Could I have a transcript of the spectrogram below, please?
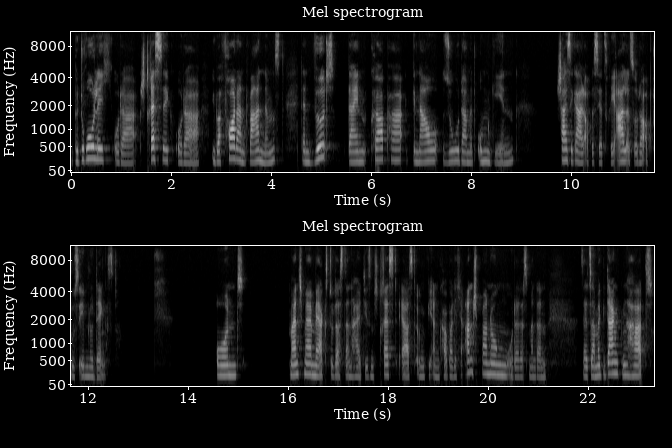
bedrohlich oder stressig oder überfordernd wahrnimmst, dann wird dein Körper genau so damit umgehen. Scheißegal, ob es jetzt real ist oder ob du es eben nur denkst. Und manchmal merkst du das dann halt diesen Stress erst irgendwie an körperlicher Anspannung oder dass man dann seltsame Gedanken hat.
